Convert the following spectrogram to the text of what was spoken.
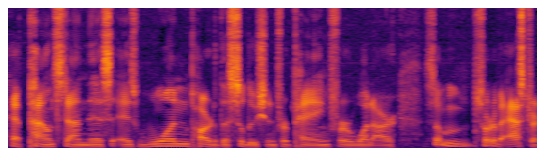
have pounced on this as one part of the solution for paying for what are some sort of astronomical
